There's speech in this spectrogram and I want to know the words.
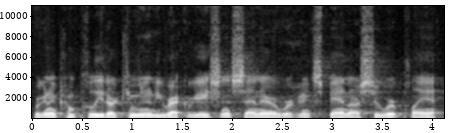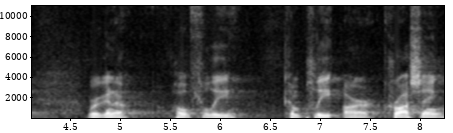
We're going to complete our community recreation center, we're going to expand our sewer plant, we're going to hopefully complete our crossing,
